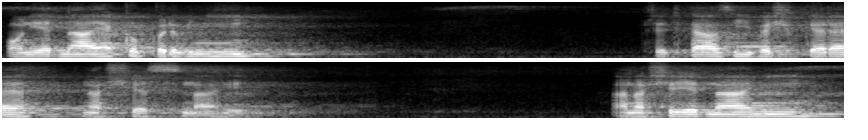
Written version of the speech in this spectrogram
On jedná jako první, předchází veškeré naše snahy. A naše jednání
